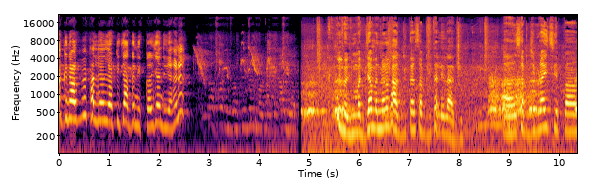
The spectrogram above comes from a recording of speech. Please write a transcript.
ਅੱਗ ਨਾਲ ਵੀ ਥੱਲੇ ਲੈਟੀ ਚ ਅੱਗ ਨਿਕਲ ਜਾਂਦੀ ਹੈ ਹੈਨਾ? ਮੱਝਾਂ ਮੰਨਣ ਭਾਗ ਤਾਂ ਸਬਜ਼ੀ ਥੱਲੇ ਲੱਗ ਗਈ। ਸਬਜ਼ੀ ਬਣਾਈ ਸੀ ਆਪਾਂ,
